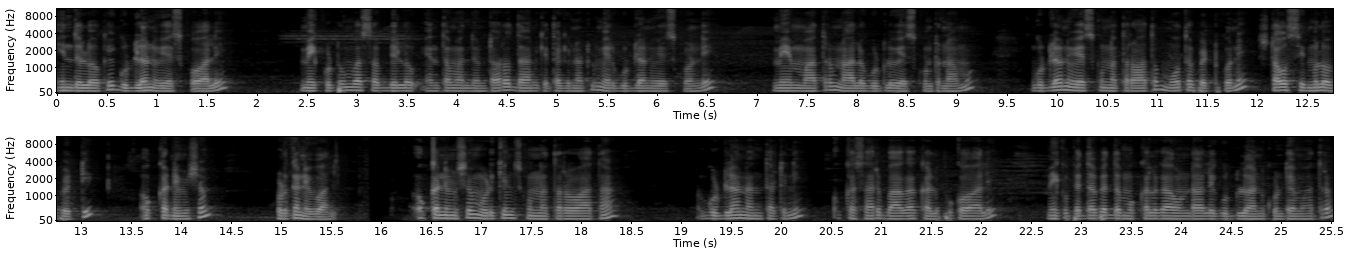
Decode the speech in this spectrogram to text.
ఇందులోకి గుడ్లను వేసుకోవాలి. మీ కుటుంబ సభ్యులు ఎంతమంది ఉంటారో దానికి తగినట్లు మీరు గుడ్లను వేసుకోండి. మేము మాత్రం నాలుగు గుడ్లు వేసుకుంటున్నాము. గుడ్లను వేసుకున్న తర్వాత మూత పెట్టుకొని స్టవ్ సిమ్లో పెట్టి ఒక్క నిమిషం ఉడకనివ్వాలి. ఒక్క నిమిషం ఉడికించుకున్న తర్వాత గుడ్లనంతటిని ఒక్కసారి బాగా కలుపుకోవాలి. మీకు పెద్ద పెద్ద ముక్కలుగా ఉండాలి గుడ్లు అనుకుంటే మాత్రం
